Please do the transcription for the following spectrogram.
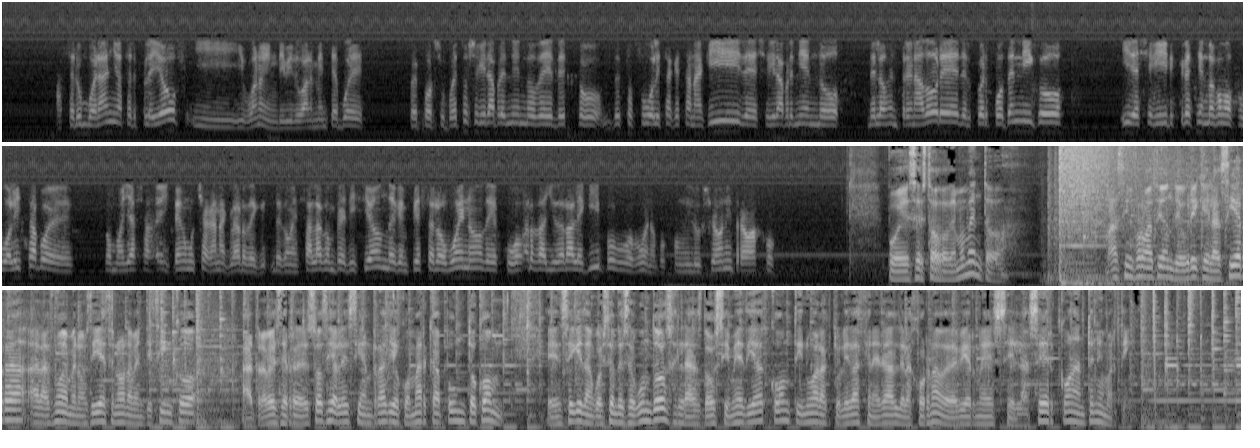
hacer un buen año, hacer playoff y, bueno, individualmente pues pues por supuesto seguir aprendiendo de, de, de estos futbolistas que están aquí, de seguir aprendiendo de los entrenadores, del cuerpo técnico y de seguir creciendo como futbolista, pues como ya sabéis, tengo muchas ganas, claro, de, de, comenzar la competición, de que empiece lo bueno, de jugar, de ayudar al equipo, pues bueno, pues con ilusión y trabajo. Pues es todo de momento. Más información de Urique y la Sierra a las 9 menos 10 en hora 25 a través de redes sociales y en radiocomarca.com. Enseguida, en cuestión de segundos, las dos y media, continúa la actualidad general de la jornada de viernes, el láser con Antonio Martín.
